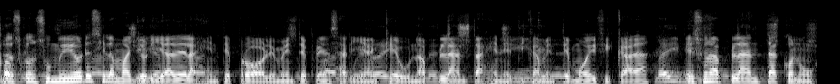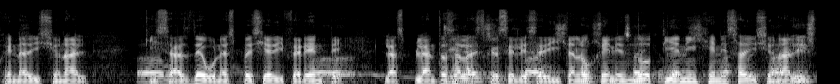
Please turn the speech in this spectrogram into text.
Los consumidores y la mayoría de la gente probablemente pensarían que una planta genéticamente modificada es una planta con un gen adicional, quizás de una especie diferente. Las plantas a las que se les editan los genes no tienen genes adicionales.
